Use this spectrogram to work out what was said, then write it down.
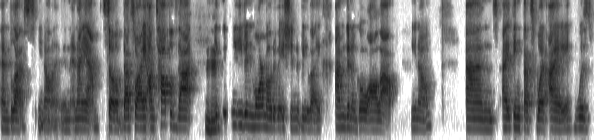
and blessed, you know, and, and I am. So that's why, on top of that, Mhm. it gives me even more motivation to be like, I'm going to go all out, you know? And I think that's what I was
